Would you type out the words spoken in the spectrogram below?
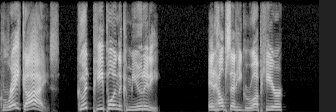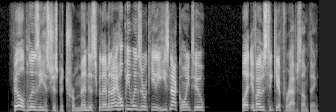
great guys, good people in the community. It helps that he grew up here. Philip Lindsay has just been tremendous for them, and I hope he wins the rookie. He's not going to, but if I was to gift wrap something,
